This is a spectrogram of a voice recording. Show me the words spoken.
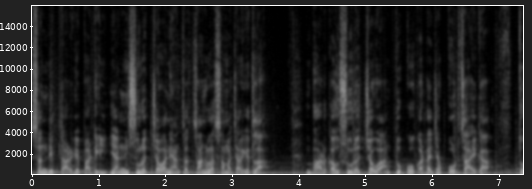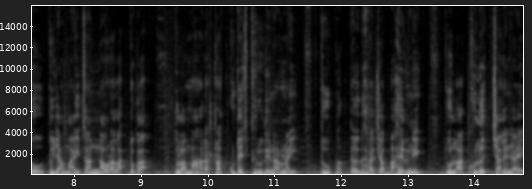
संदीप ताडगे पाटील यांनी सूरज चव्हाण यांचा चांगला समाचार घेतला. भाडकाऊ सूरज चव्हाण तू कोकाटाच्या पोटचा आहे का? तो तुझ्या माईचा नवरा लागतो का? तुला महाराष्ट्रात कुठेच फिरू देणार नाही. तू फक्त घराच्या बाहेर निघ. तुला खुलच चॅलेंज आहे.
